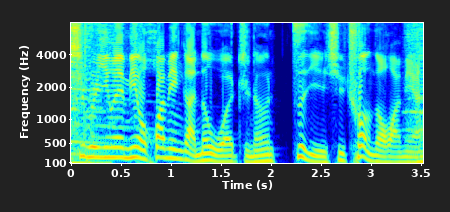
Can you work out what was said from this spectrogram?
是不是因为没有画面感的我只能自己去创造画面？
